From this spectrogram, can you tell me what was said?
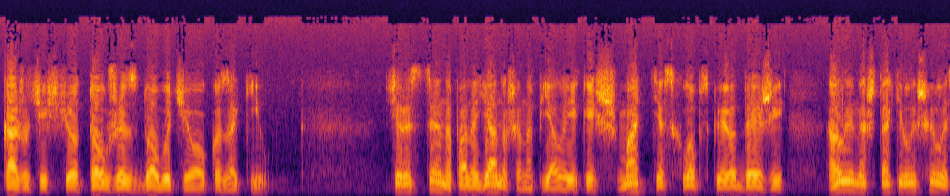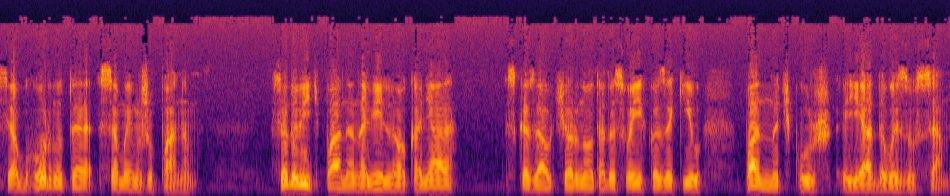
кажучи, що то вже здобич його козаків. Через це на пана Януша нап'яли якесь шмаття з хлопської одежі, Галина ж так і лишилася обгорнута самим жупаном. Садовіть пана на вільного коня, сказав Чорнота до своїх козаків, панночку ж я довезу сам.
